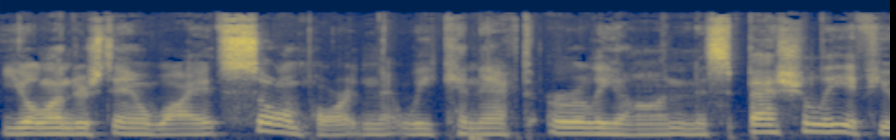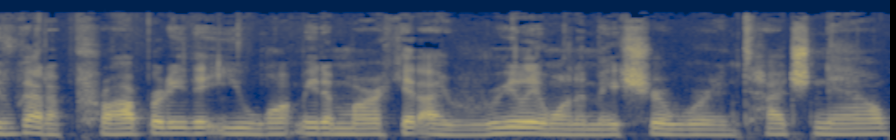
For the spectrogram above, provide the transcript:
you'll understand why it's so important that we connect early on. And especially if you've got a property that you want me to market, I really want to make sure we're in touch now.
